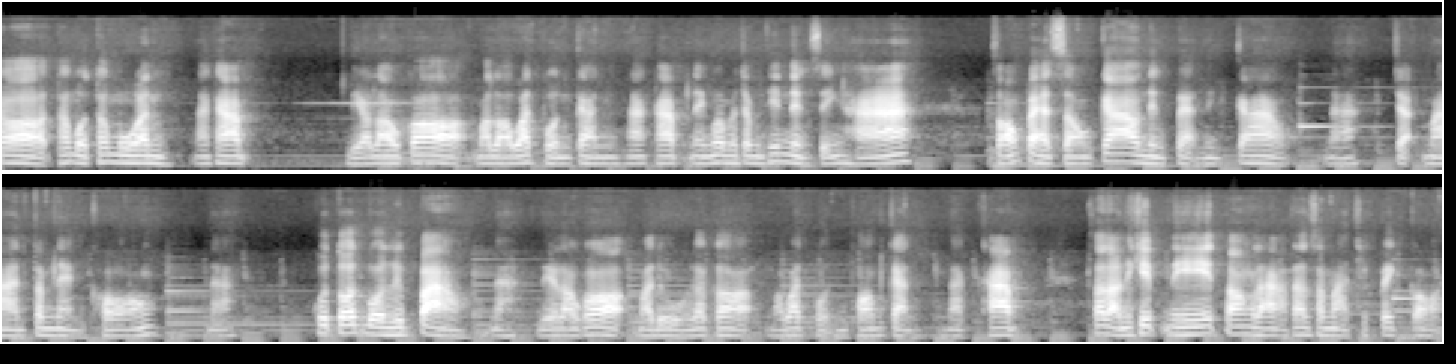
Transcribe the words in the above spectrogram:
ก็ทั้งหมดทั้งมวลนะครับ เดี๋ยวเราก็มารอวัดผลกันนะครับ ในงวดประจำวันที่ 1 สิงหา28 29 18 19 นะ จะมาตำแหน่งของนะคู่โต๊ดบนหรือเปล่านะเดี๋ยวเราก็มาดูแล้วก็มาวัดผลพร้อมกันนะครับสำหรับในคลิปนี้ต้องลาท่านสมาชิกไปก่อน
